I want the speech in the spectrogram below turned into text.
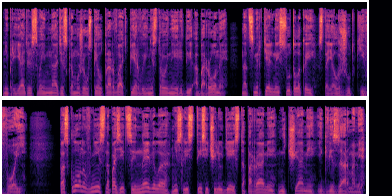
Неприятель своим натиском уже успел прорвать первые нестройные ряды обороны. Над смертельной сутолокой стоял жуткий вой. По склону вниз на позиции Невилла неслись тысячи людей с топорами, мечами и гвизармами.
